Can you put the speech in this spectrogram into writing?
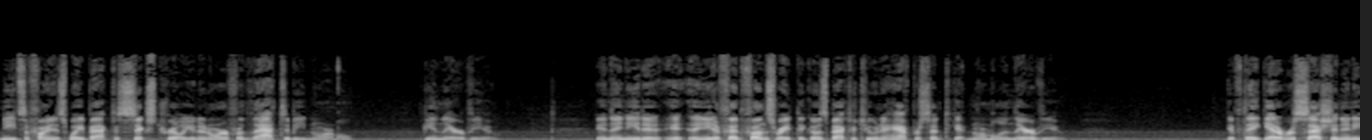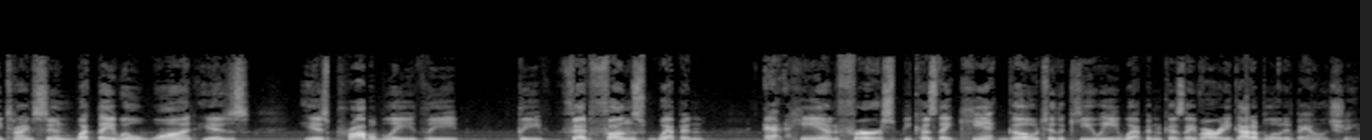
needs to find its way back to 6 trillion in order for that to be normal, in their view. And they need a, they need a Fed funds rate that goes back to 2.5% to get normal in their view. If they get a recession anytime soon, what they will want is is probably the the Fed funds weapon at hand first because they can't go to the QE weapon because they've already got a bloated balance sheet.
